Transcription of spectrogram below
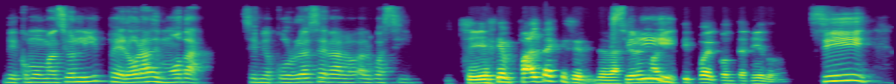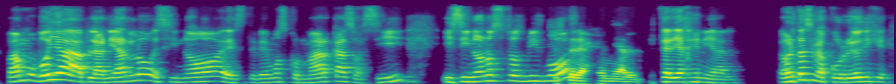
de como mansión lead, pero ahora de moda. Se me ocurrió hacer algo, algo así. Sí, es que falta que se relacione Sí. más este tipo de contenido. Sí, vamos, voy a planearlo, si no, este, vemos con marcas o así, y si no, nosotros mismos, estaría genial. estaría genial. Ahorita se me ocurrió, dije,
